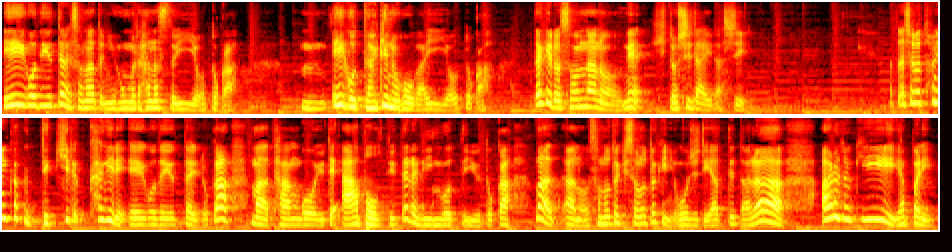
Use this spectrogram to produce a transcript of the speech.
英語で言ったらその後日本語で話すといいよとか、うん、英語だけの方がいいよとか。だけどそんなのね、人次第だし、私はとにかくできる限り英語で言ったりとか、まあ単語を言って apple って言ったらリンゴって言うとか、まああの、その時その時に応じてやってたら、ある時、やっぱり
